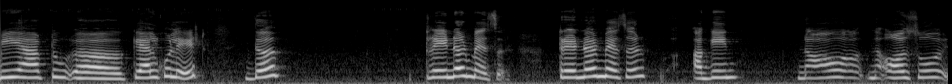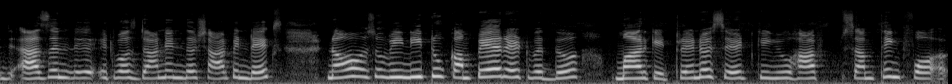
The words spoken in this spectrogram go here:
we have to uh, calculate the Treynor measure. Treynor measure again now also as in it was done in the Sharpe index. Now also we need to compare it with the market. Treynor said ki you have something for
